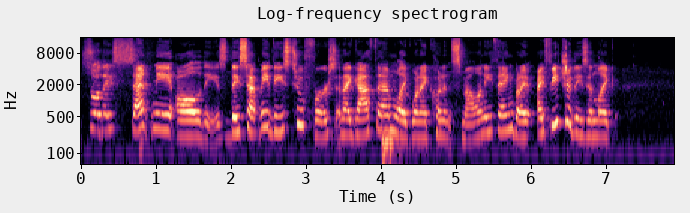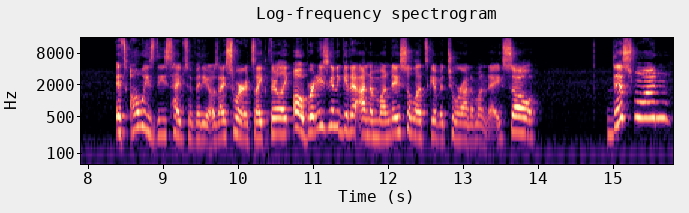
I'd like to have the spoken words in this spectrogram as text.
So they sent me all of these. They sent me these two first, and I got them like when I couldn't smell anything. But I, I feature these in like it's always these types of videos. I swear. It's like they're like, "Oh, Brittany's to get it on a Monday, so let's give it to her on a Monday." So this one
